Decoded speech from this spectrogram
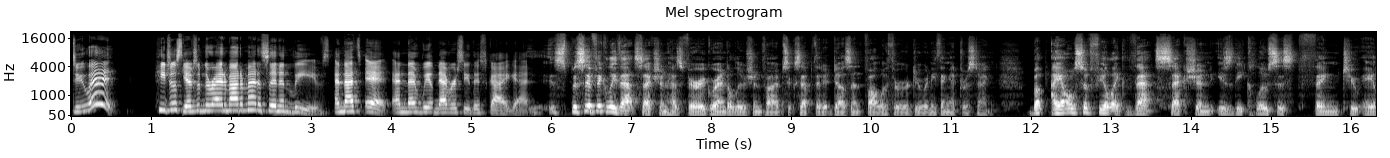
do it. He just gives him the right amount of medicine and leaves, and that's it. And then we'll never see this guy again. Uh, specifically, that section has very Grand Illusion vibes, except that it doesn't follow through or do anything interesting. But I also feel like that section is the closest thing to a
